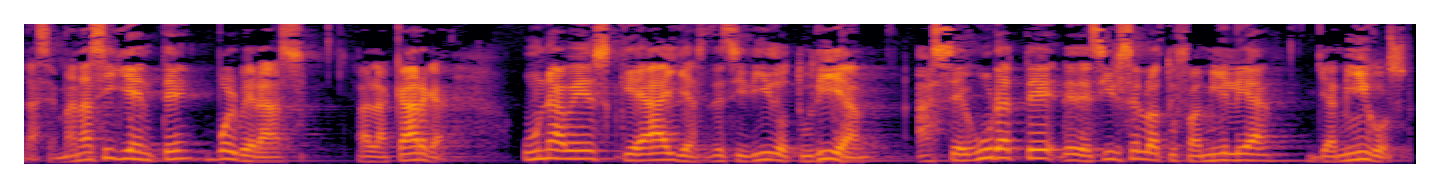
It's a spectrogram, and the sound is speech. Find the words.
La semana siguiente volverás a la carga. Una vez que hayas decidido tu día, asegúrate de decírselo a tu familia y amigos,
